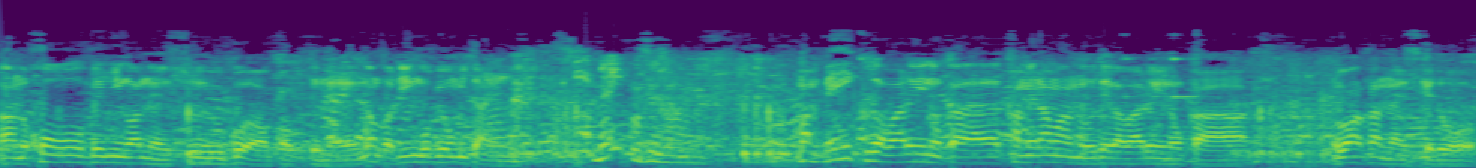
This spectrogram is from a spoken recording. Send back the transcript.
あの、頬紅がね、すごい赤くてね、なんかリンゴ病みたいに。メイクのせいじゃないまあ、メイクが悪いのか、カメラマンの腕が悪いのか、わかんないですけど、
